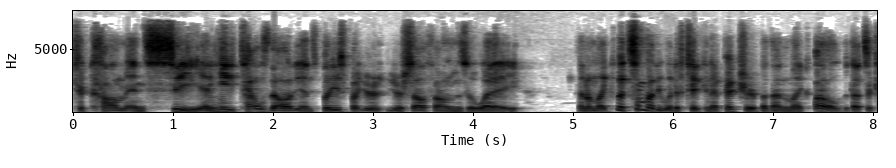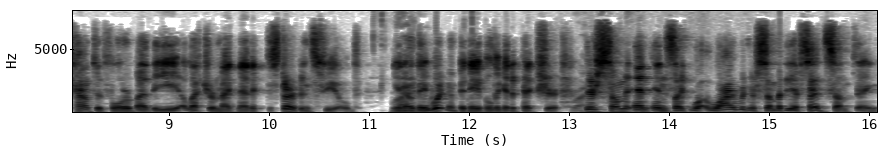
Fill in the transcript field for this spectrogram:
to come and see. And he tells the audience please put your your cell phones away. And i'm like but somebody would have taken a picture. But then i'm like oh but that's accounted for by the electromagnetic disturbance field you know they wouldn't have been able to get a picture Right. there's some and, and it's like wh- why wouldn't somebody have said something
